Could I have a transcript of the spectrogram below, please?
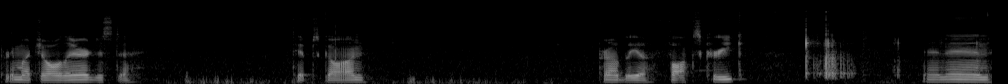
Pretty much all there, just tip's gone. Probably a Fox Creek. And then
